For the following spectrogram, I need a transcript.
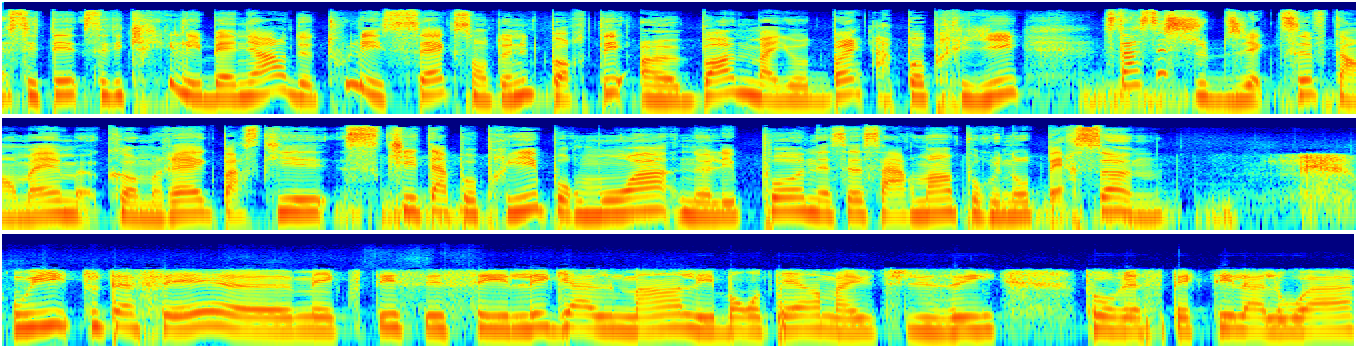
C'était, c'est écrit les baigneurs de tous les sexes sont tenus de porter un bon maillot de bain approprié c'est assez subjectif quand même comme règle parce que ce qui est approprié pour moi ne l'est pas nécessairement pour une autre personne. Oui, tout à fait. Euh, mais écoutez, c'est légalement les bons termes à utiliser pour respecter la loi,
